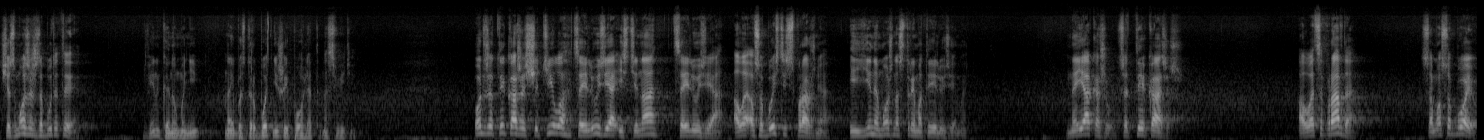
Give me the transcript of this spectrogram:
чи зможеш забути ти? Він кинув мені найбезтурботніший погляд на світі. Отже, ти кажеш, що тіло це ілюзія, і стіна це ілюзія, але особистість справжня, і її не можна стримати ілюзіями. Не я кажу, це ти кажеш. Але це правда? Само собою.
